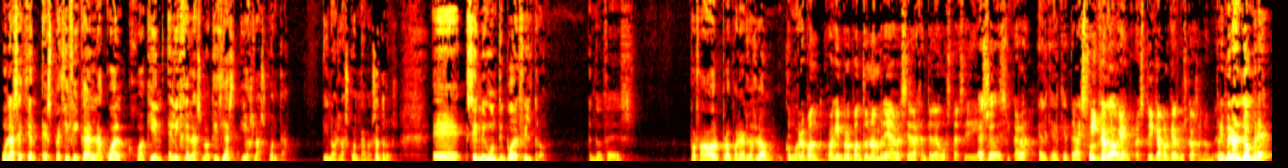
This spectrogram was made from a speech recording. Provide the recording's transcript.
una sección específica en la cual Joaquín elige las noticias y os las cuenta. Y nos las cuenta a nosotros. Eh, sin ningún tipo de filtro. Entonces, por favor, proponérnoslo como... Propon- Joaquín, propon tu nombre a ver si a la gente le gusta. Si, Eso es, si el, que- el que te has Explica surgido por, qué, ahora. explica por qué has buscado ese nombre. Primero el nombre,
